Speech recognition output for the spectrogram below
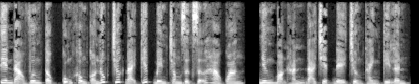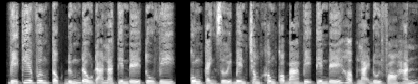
Tiên đạo vương tộc cũng không có lúc trước đại kiếp bên trong rực rỡ hào quang, nhưng bọn hắn đã triệt để trưởng thành kỳ lân. Vị kia vương tộc đứng đầu đã là tiên đế tu vi, cùng cảnh giới bên trong không có ba vị tiên đế hợp lại đối phó hắn,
